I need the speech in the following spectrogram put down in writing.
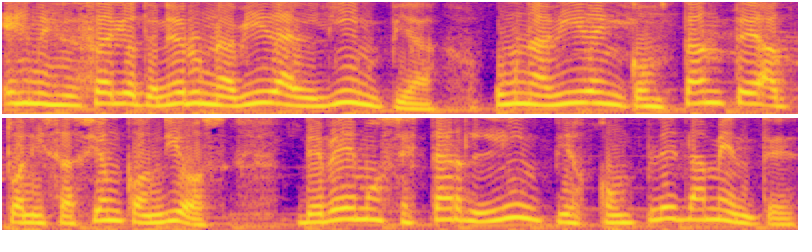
Es necesario tener una vida limpia, una vida en constante actualización con Dios. Debemos estar limpios completamente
